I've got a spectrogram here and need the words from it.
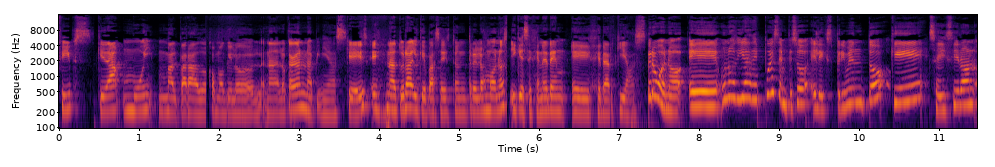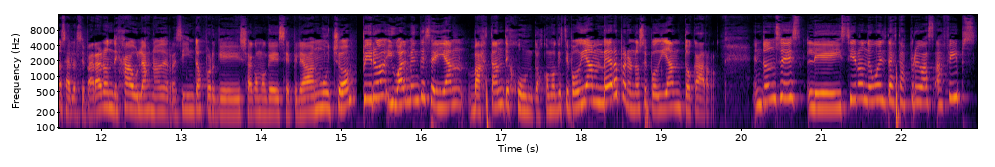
Phipps queda muy mal parado. Como que lo, nada, lo cagan una piñas. Que es, es natural que pase esto entre los monos y que se generen eh, jerarquías pero bueno, eh, unos días después empezó el experimento que se hicieron, o sea, lo separaron de jaulas, ¿no? De recintos porque ya como que se peleaban mucho, pero igualmente seguían bastante juntos, como que se podían ver pero no se podían tocar. Entonces le hicieron de vuelta estas pruebas a Phipps,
